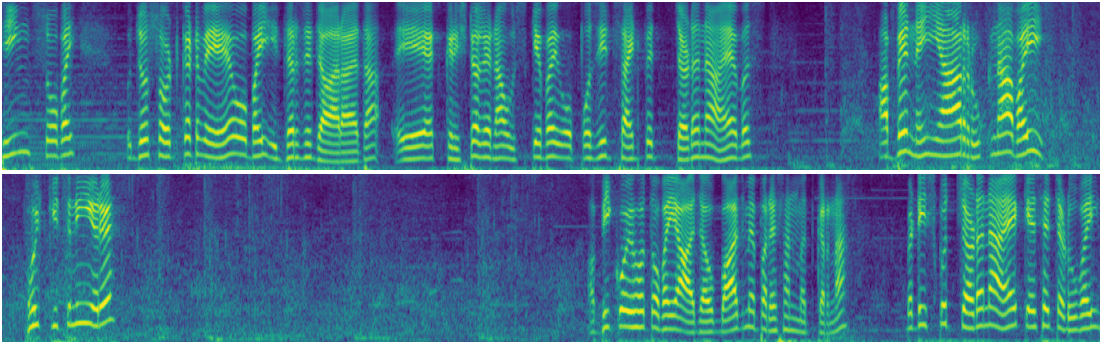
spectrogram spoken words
थिंक सो भाई, जो शॉर्टकट वे है, वो भाई इधर से जा रहा था। ये क्रिस्टल है ना, उसके भाई ऑपोजिट साइड पे चढ़ना है बस। अबे नहीं यार, रुकना भाई। भाई, कितनी है रे? अभी कोई हो तो भाई आ जाओ, बाद में परेशान मत करना। बट इसको चढ़ना है, कैसे चढ़ू भाई?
